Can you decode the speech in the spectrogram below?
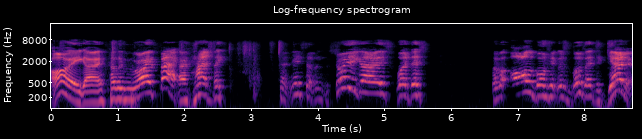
alright guys, I'll be right back. I had to do something to show you guys what this, what all the bone shakers look like together.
